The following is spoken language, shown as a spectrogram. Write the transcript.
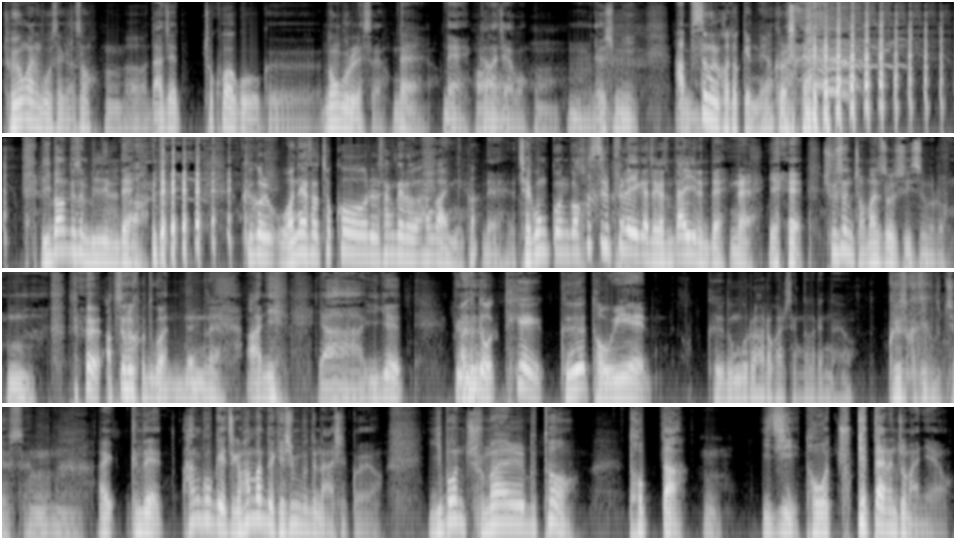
조용한 곳에 가서 음. 어, 낮에 초코하고 그 농구를 했어요. 네. 네, 어, 강아지하고. 음. 음, 열심히 압승을 거뒀겠네요. 그렇습니다. 리바운드에서 밀리는데 어. 그걸 원해서 초코를 상대로 한 거 아닙니까? 네. 제공권과 hustle 플레이가 제가 좀 딸리는데 네. 예. 슛은 저만 쏠 수 있으므로 음. 압승을 거두고 왔는데 네. 아니 야, 이게 그 아, 근데 어떻게 그 더위에 그 농구를 하러 갈 생각을 했나요? 그래서 그게 문제였어요. 음, 음. 아니, 근데 한국에 지금 한반도에 계신 분들은 아실 거예요. 이번 주말부터 덥다. 음. 이지 더워 죽겠다는 좀 아니에요.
